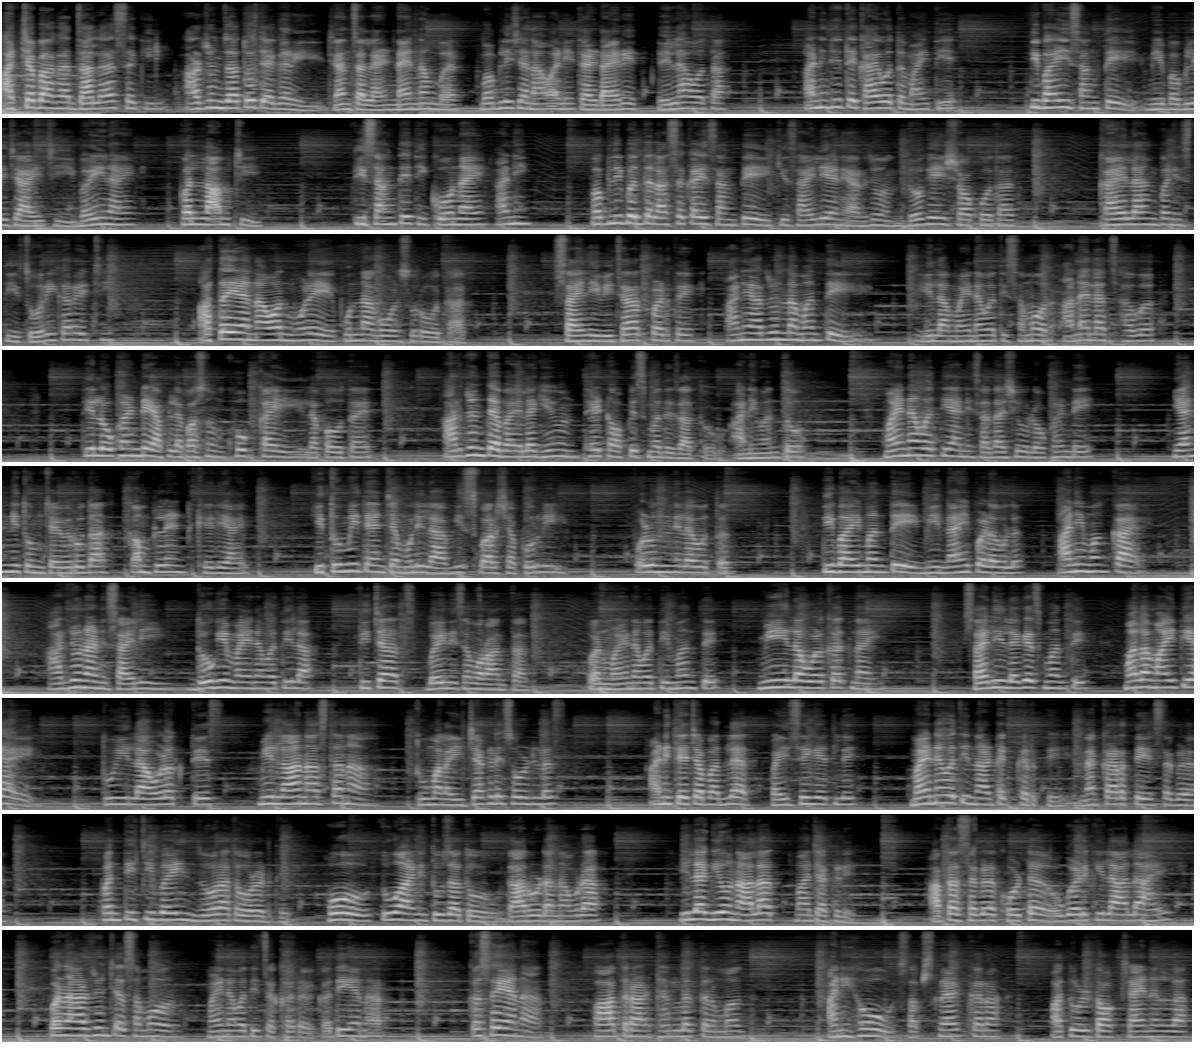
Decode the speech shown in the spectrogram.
आजच्या भागात झालं असं की अर्जुन जातो त्या घरी. ज्यांचा लँडलाईन नंबर बबलीच्या नावाने त्या डायरीत लिहिला होता. आणि तिथे काय होतं माहिती आहे ती बाई सांगते मी बबलीच्या आईची बहीण आहे पण लांबची. ती सांगते ती कोण आहे? आणि बबलीबद्दल असं काही सांगते की सायली आणि अर्जुन दोघेही शॉक होतात. काय लहानपणीच ती चोरी करायची. आता या नावांमुळे पुन्हा गोळ सुरू होतात. सायली विचारात पडते आणि अर्जुनला म्हणते हिला महिनावती समोर आणायलाच हवं. ते लोखंडे आपल्यापासून खूप काही लपवत आहेत अर्जुन त्या बाईला घेऊन थेट ऑफिसमध्ये जातो आणि म्हणतो मैनावती आणि सदाशिव लोखंडे यांनी तुमच्या विरोधात कंप्लेंट केली आहे की तुम्ही त्यांच्या मुलीला वीस वर्षापूर्वी पळून नेलं होतं. ती बाई म्हणते मी नाही पळवलं. आणि मग काय? अर्जुन आणि सायली दोघे मैनावतीला तिच्याच बहिणीसमोर आणतात. पण मैनावती म्हणते मी हिला ओळखत नाही. सायली लगेच म्हणते मला माहिती आहे तू हिला ओळखतेस. मी लहान असताना तू मला हिच्याकडे सोडलंस. आणि त्याच्या बदल्यात पैसे घेतले. महिन्यावरती नाटक करते नकारते सगळं. पण तिची बहीण जोरात ओरडते हो तू आणि तुझा तो दारुडा नवरा हिला घेऊन आलात माझ्याकडे. आता सगळं खोटं उघडकीला आलं आहे. पण अर्जुनच्या समोर महिनावतीचं खरं कधी येणार? कसं येणार? पाहत राहा ठरलं तर मग. आणि हो सबस्क्राईब करा अतुल टॉक चॅनलला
